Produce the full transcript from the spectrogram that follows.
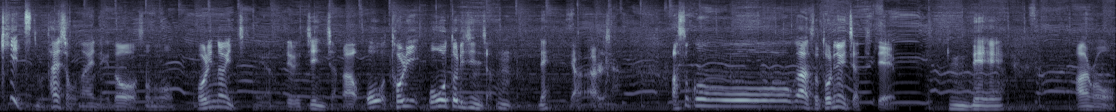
きいっつっても大したことないんだけどその鳥の市のやってる神社が大鳥大鳥神社うん。ね、いやあるじゃん。あそこがそう鳥の市やっててであの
